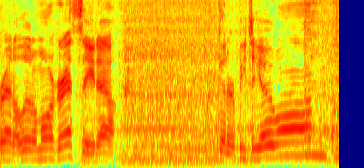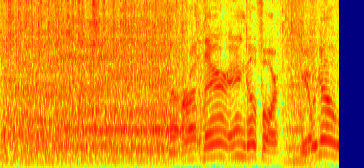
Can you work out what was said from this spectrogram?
spread a little more grass seed out. Got our PTO on. About right there and go for it. Here we go.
